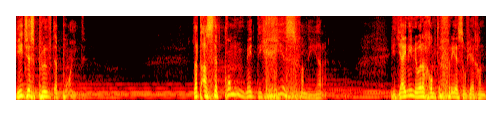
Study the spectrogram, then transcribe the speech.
He just proved a point. Dat as dit kom met die gees van die Here, het jy nie nodig om te vrees of jy gaan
